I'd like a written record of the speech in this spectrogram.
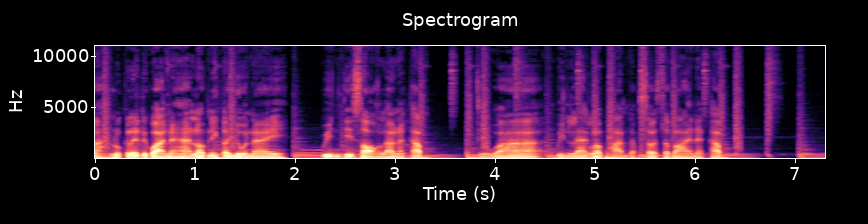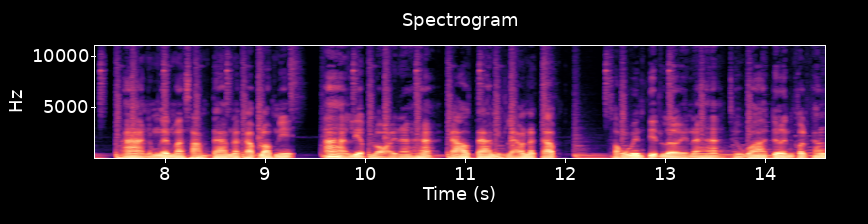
มาลุกกันเลยดีกว่านะฮะรอบนี้ก็อยู่ใน วินที่ 2 แล้วนะครับ ถือว่าวินแรกเราผ่านแบบสบายๆนะครับ อ่าน้ำเงินมา 3 แต้มนะครับ รอบนี้ อ่า เรียบร้อยนะฮะ9แต้มอีกแล้วนะครับ 2 วินติดเลยนะฮะ ถือว่าเดินค่อนข้าง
